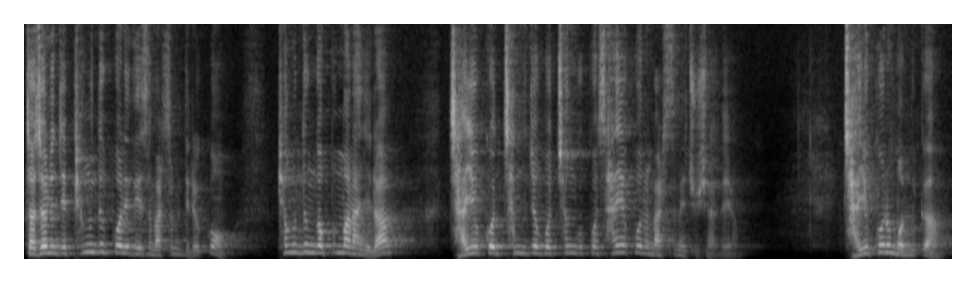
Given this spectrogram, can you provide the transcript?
자, 저는 이제 평등권에 대해서 말씀을 드렸고, 평등권 뿐만 아니라 자유권, 참정권, 청구권, 사회권을 말씀해 주셔야 돼요. 자유권은 뭡니까?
